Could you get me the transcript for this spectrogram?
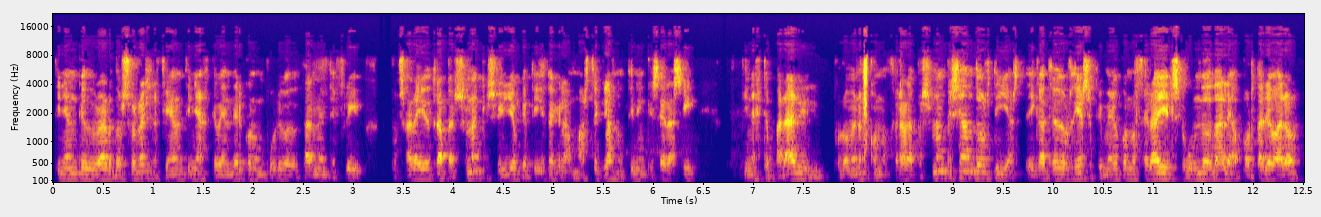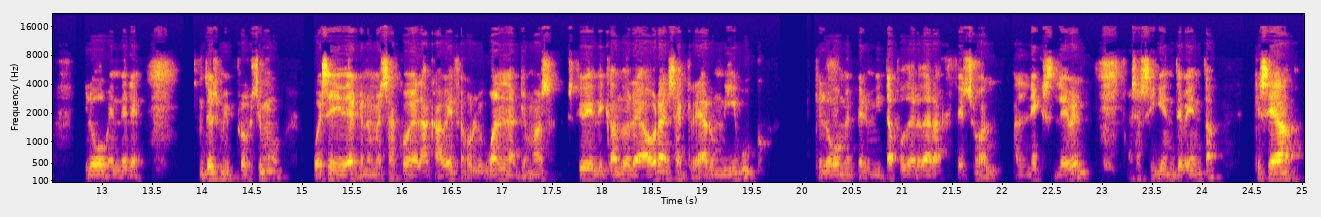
tenían que durar dos horas y al final tenías que vender con un público totalmente frío. Pues ahora hay otra persona que soy yo que te dice que las masterclass no tienen que ser así. Tienes que parar y por lo menos conocer a la persona, aunque sean dos días. Dedícate dos días, el primero conocerá y el segundo dale, aportarle valor y luego venderé. Entonces mi próximo o esa idea que no me saco de la cabeza, o lo igual en la que más estoy dedicándole ahora es a crear un ebook que luego me permita poder dar acceso al, next level, a esa siguiente venta, que sea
